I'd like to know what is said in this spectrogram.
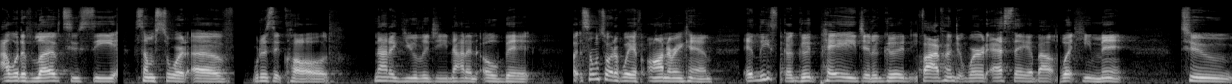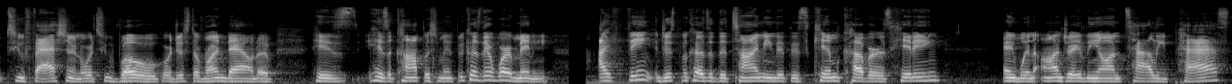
I would have loved to see some sort of, what is it called? Not a eulogy, not an obit, but some sort of way of honoring him. At least like a good page and a good 500 word essay about what he meant to to fashion or to Vogue or just a rundown of his his accomplishments because there were many. I think just because of the timing that this Kim cover is hitting and when Andre Leon Talley passed,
